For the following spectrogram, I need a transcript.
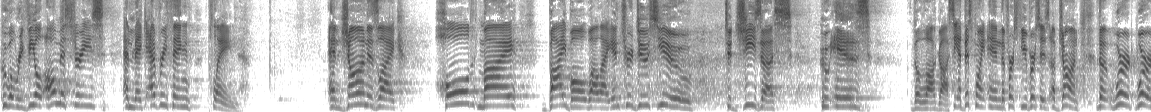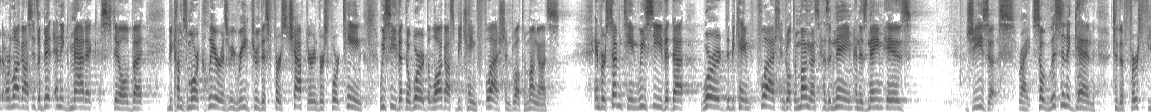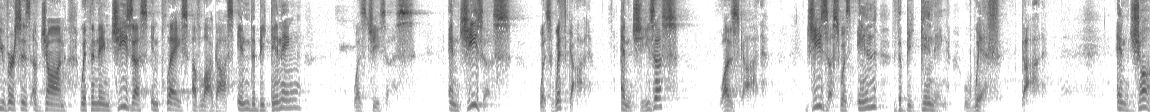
who will reveal all mysteries and make everything plain. And John is like, Hold my Bible while I introduce you to Jesus, who is the Logos. See, at this point in the first few verses of John, the word, word or Logos is a bit enigmatic still, but becomes more clear as we read through this first chapter. In verse 14, we see that the word, the Logos, became flesh and dwelt among us. In verse 17, we see that that word that became flesh and dwelt among us has a name, and his name is Jesus, right? So listen again to the first few verses of John with the name Jesus in place of Logos. In the beginning was Jesus, and Jesus was with God, and Jesus was God. Jesus was in the beginning with God. And John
